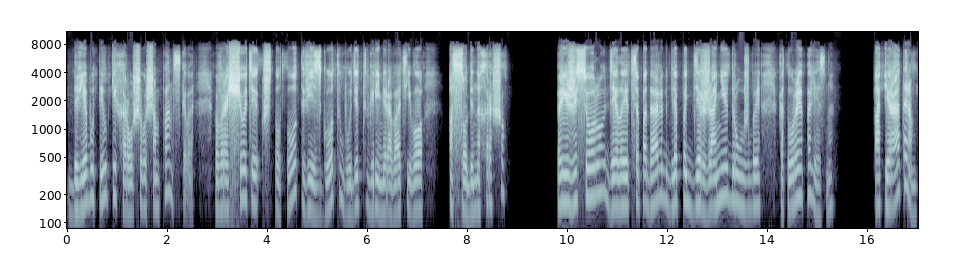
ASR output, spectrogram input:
две бутылки хорошего шампанского в расчете, что тот весь год будет гримировать его особенно хорошо. Режиссеру делается подарок для поддержания дружбы, которая полезна. Операторам,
